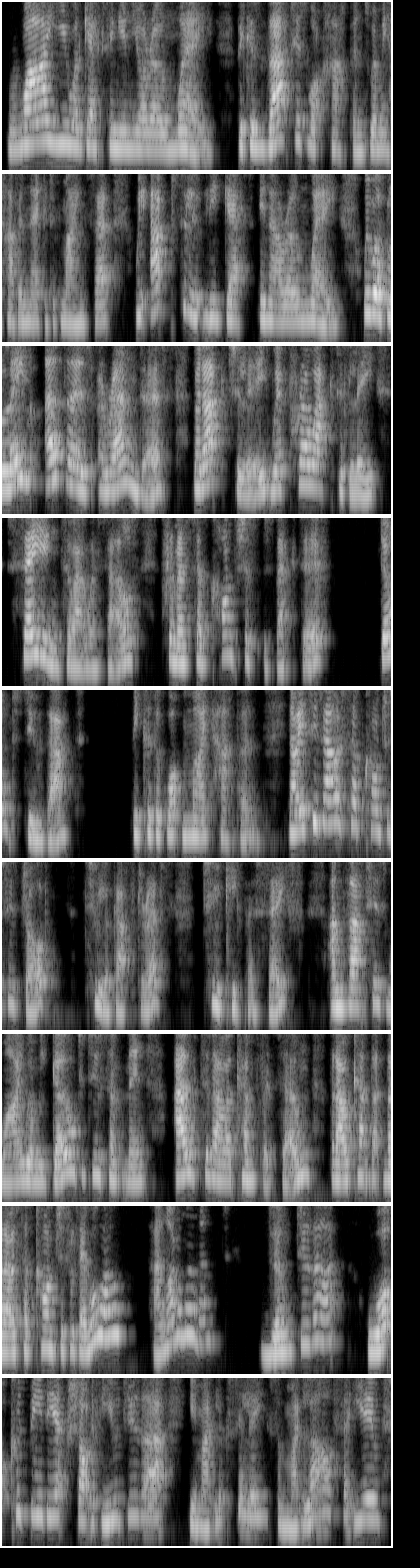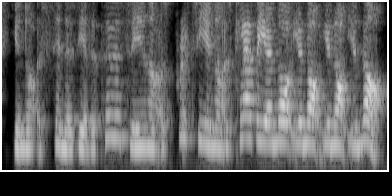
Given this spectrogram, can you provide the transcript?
why you are getting in your own way because that is what happens when we have a negative mindset. We absolutely get in our own way. We will blame others around us, but actually, we're proactively saying to ourselves from a subconscious perspective, don't do that because of what might happen. Now, it is our subconscious's job to look after us, to keep us safe. And that is why when we go to do something out of our comfort zone that our that, our subconscious will say, whoa, whoa, hang on a moment, don't do that. What could be the upshot if you do that? You might look silly. Someone might laugh at you. You're not as thin as the other person. You're not as pretty. You're not as clever. You're not, you're not, you're not, you're not.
